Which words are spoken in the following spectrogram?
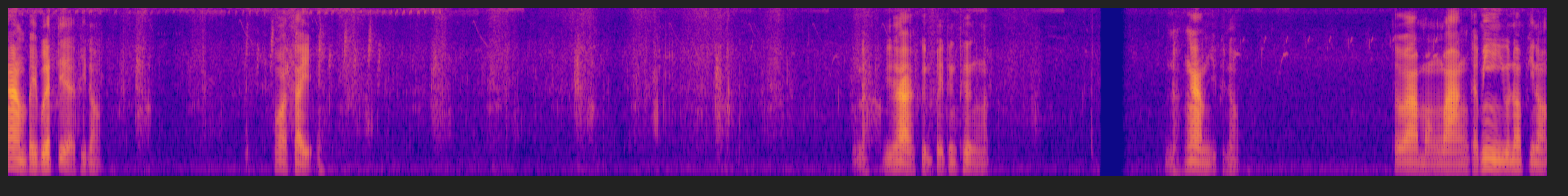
งามไปเบิดเด้อพี่น้องทอดใส่นะวิชาขึ้นไปเทิงๆเนาะนะงามอยู่พี่น้องแต่ว่ามองวางก็มีอยู่เนาะพี่น้อง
